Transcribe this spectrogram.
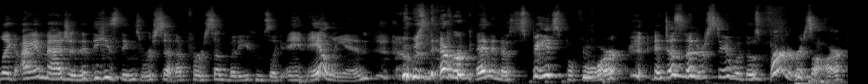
like I imagine that these things were set up for somebody who's like an alien who's never been in a space before and doesn't understand what those burners are.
